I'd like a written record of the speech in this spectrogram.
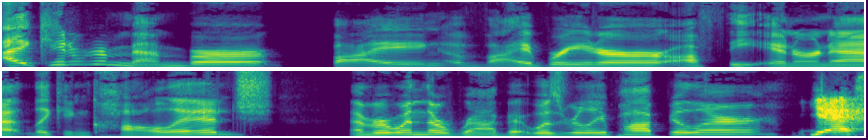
I can remember buying a vibrator off the internet like in college. Remember when the rabbit was really popular? Yes.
